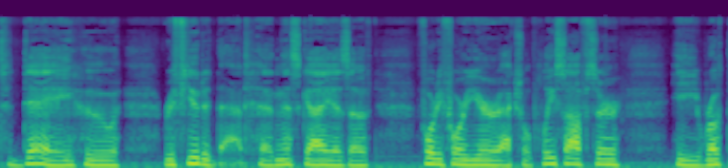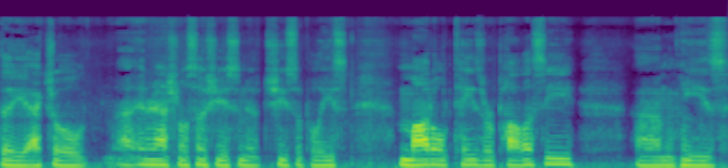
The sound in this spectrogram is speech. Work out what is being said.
today who refuted that, and this guy is a 44 year actual police officer. He wrote the actual uh, International Association of Chiefs of Police model taser policy. Um, he's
